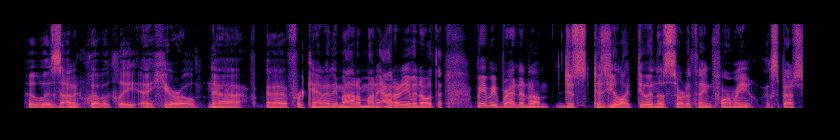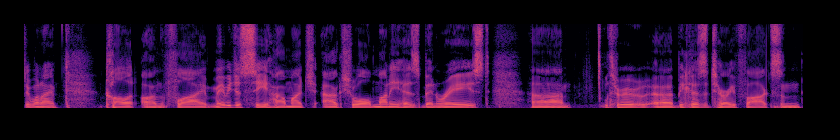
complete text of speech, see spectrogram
who was unequivocally a hero uh, uh for Canada. The amount of money, I don't even know what the maybe Brendan, um, just because you like doing this sort of thing for me, especially when I call it on the fly, maybe just see how much actual money has been raised. Um, through uh, because of Terry Fox and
